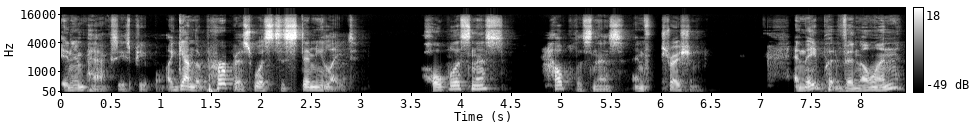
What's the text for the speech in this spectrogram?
it impacts these people? Again, the purpose was to stimulate hopelessness, helplessness, and frustration. And they put vanillin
